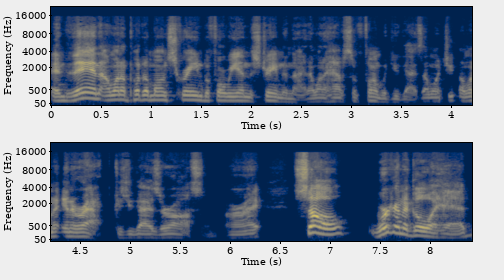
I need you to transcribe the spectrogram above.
And then i want to put them on screen before we end the stream tonight. I want to have some fun with you guys. I want you i want to interact because you guys are awesome all right? So we're going to go ahead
